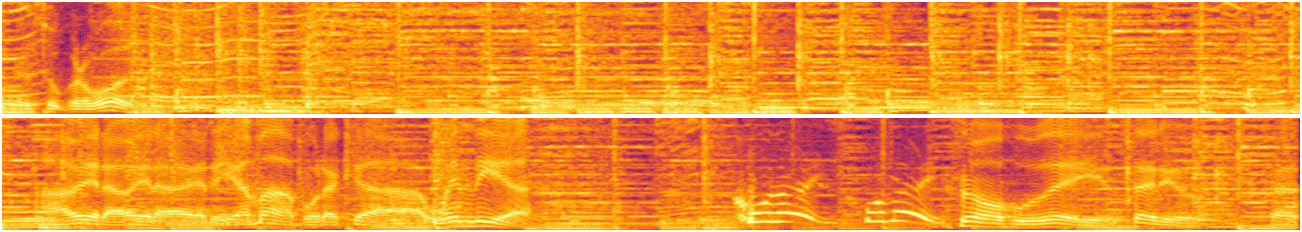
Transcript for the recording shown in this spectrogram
en el Super Bowl. Ver, a ver, llamada por acá. Buen día. Judey, Judey. No, Judey, en serio. O sea,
